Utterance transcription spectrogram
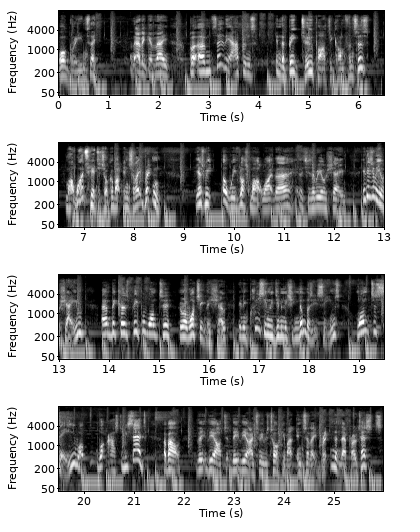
Or Greens. They, neither can they. But um, certainly it happens in the big two party conferences. Mark White's here to talk about Insulate Britain. Yes, we. Oh, we've lost Mark White there. This is a real shame. It is a real shame um, because people want to, who are watching this show, in increasingly diminishing numbers, it seems, want to see what, what has to be said about the, the, art, the, the item he was talking about, Insulate Britain and their protests.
